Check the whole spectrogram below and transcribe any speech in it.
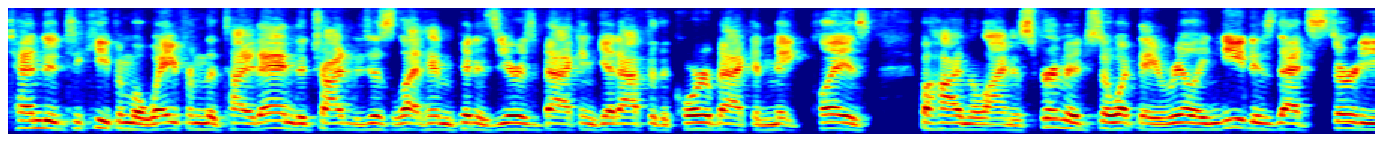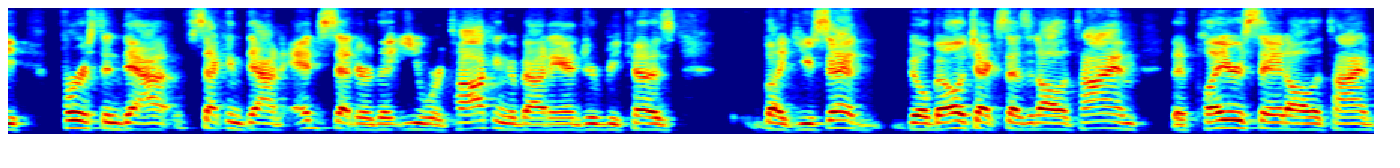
tended to keep him away from the tight end to try to just let him pin his ears back and get after the quarterback and make plays behind the line of scrimmage. So what they really need is that sturdy first and down, second down edge setter that you were talking about, Andrew, because like you said, Bill Belichick says it all the time. The players say it all the time.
